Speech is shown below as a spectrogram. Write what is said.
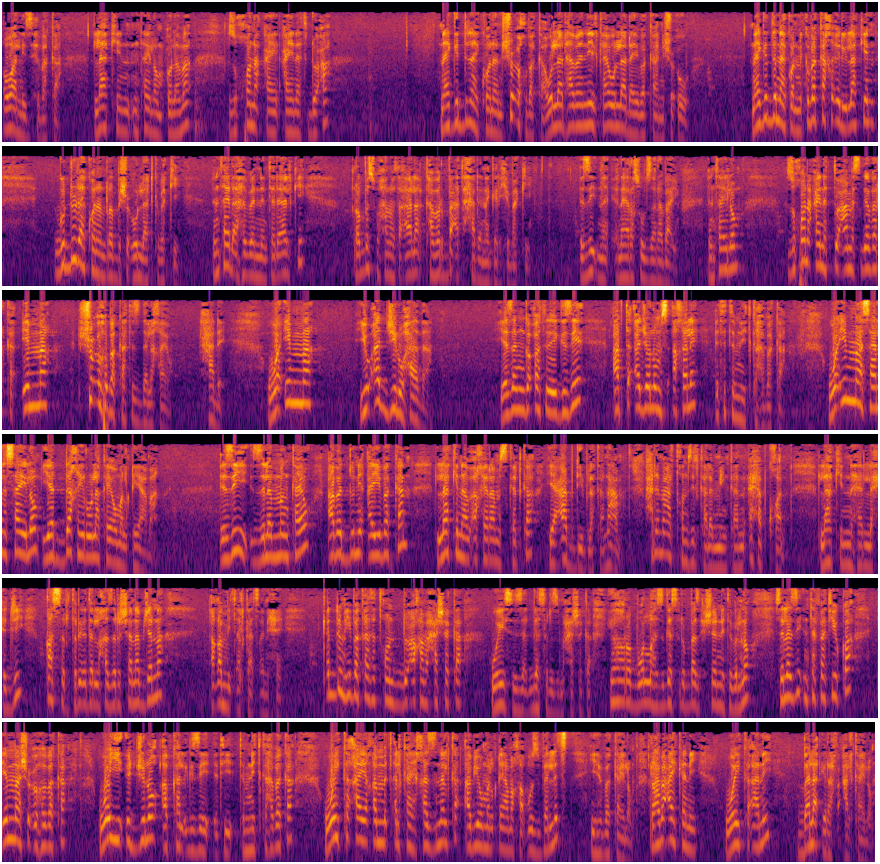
ጠዋል እዩ ዝህበካ ላኪን እንታይ ኢሎም ዑለማእ ዝኾነ ዓይነት ዱዓ ናይ ግድን ኣይኮነን ሽዑ ክበካ ውላድ ሃበኒ ኢልካዮ ውላድ ኣይበካን እዩ ሽዑ ናይ ግድን ኣይኮነን ክበካ ክእል እዩ ላኪን ግዱድ ኣይኮነን ረቢ ሽዑ ውላድ ክበኪ እንታይ ደኣ ህበኒ እንተ ደኣ ኢልኪ ረቢ ስብሓን ወተዓላ ካብ ኣርባዕተ ሓደ ነገር ይህበኪ እዚ ናይ ረሱል ዘረባ እዩ እንታይ ኢሎም ዝኾነ ዓይነት ዱዓ ምስ ገበርካ ኢማ ሽዑ ህበካ እቲ ዝደለኻዮ ሓደ ወኢማ ዩኣጅሉ ሃዛ የዘንግዖ እቲ ግዜ ኣብቲ ኣጀሉ ምስ ኣኸለ እቲ ትምኒትካ ህበካ ወኢማ ሳልሳይ ኢሎም የደኺሩ ለከ የውም ኣልቅያማ እዚ ዝለመንካዮ ኣብ ኣዱንያ ኣይበካን ላኪን ኣብ ኣኼራ ምስ ከድካ የዓብዲ ይብለካ ናዓም ሓደ መዓልቲ ከምዚ ኢልካ ለሚንካኒ ኣይሃብኩኻን ላኪን ንሀለ ሕጂ ቀስር ትሪኦ ዘለኻ ዝርሻ ናብ ጀና ኣቐሚጠልካ ጸኒሐ ቅድም ሂበካ ተትኾን ዱዓኻ ምሓሸካ ወይስ እዚ ገስሪ ዝምሓሸካ ያ ረብ ወላሂ እዚ ገስሪ እባ ዝሕሸኒ ትብል ኖ ስለዚ እንተፈትዩካ እማ ሽዑ ህበካ ወይ ይእጅሎ ኣብ ካልእ ግዜ እቲ ትምኒትካ ህበካ ወይ ከዓ የቐምጠልካ ይኸዝነልካ ኣብ የውም ኣልቅያማ ካብኡ ዝበልጽ ይህበካ ኢሎም ራብዓይ ከኒ ወይ ከዓኒ በላእ ይረፍዓልካ ኢሎም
